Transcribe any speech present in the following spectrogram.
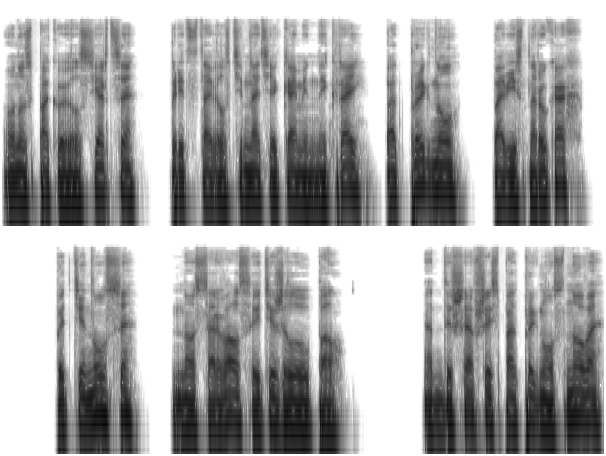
Он успокоил сердце, представил в темноте каменный край, подпрыгнул повис на руках, подтянулся, но сорвался и тяжело упал. Отдышавшись, подпрыгнул снова.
